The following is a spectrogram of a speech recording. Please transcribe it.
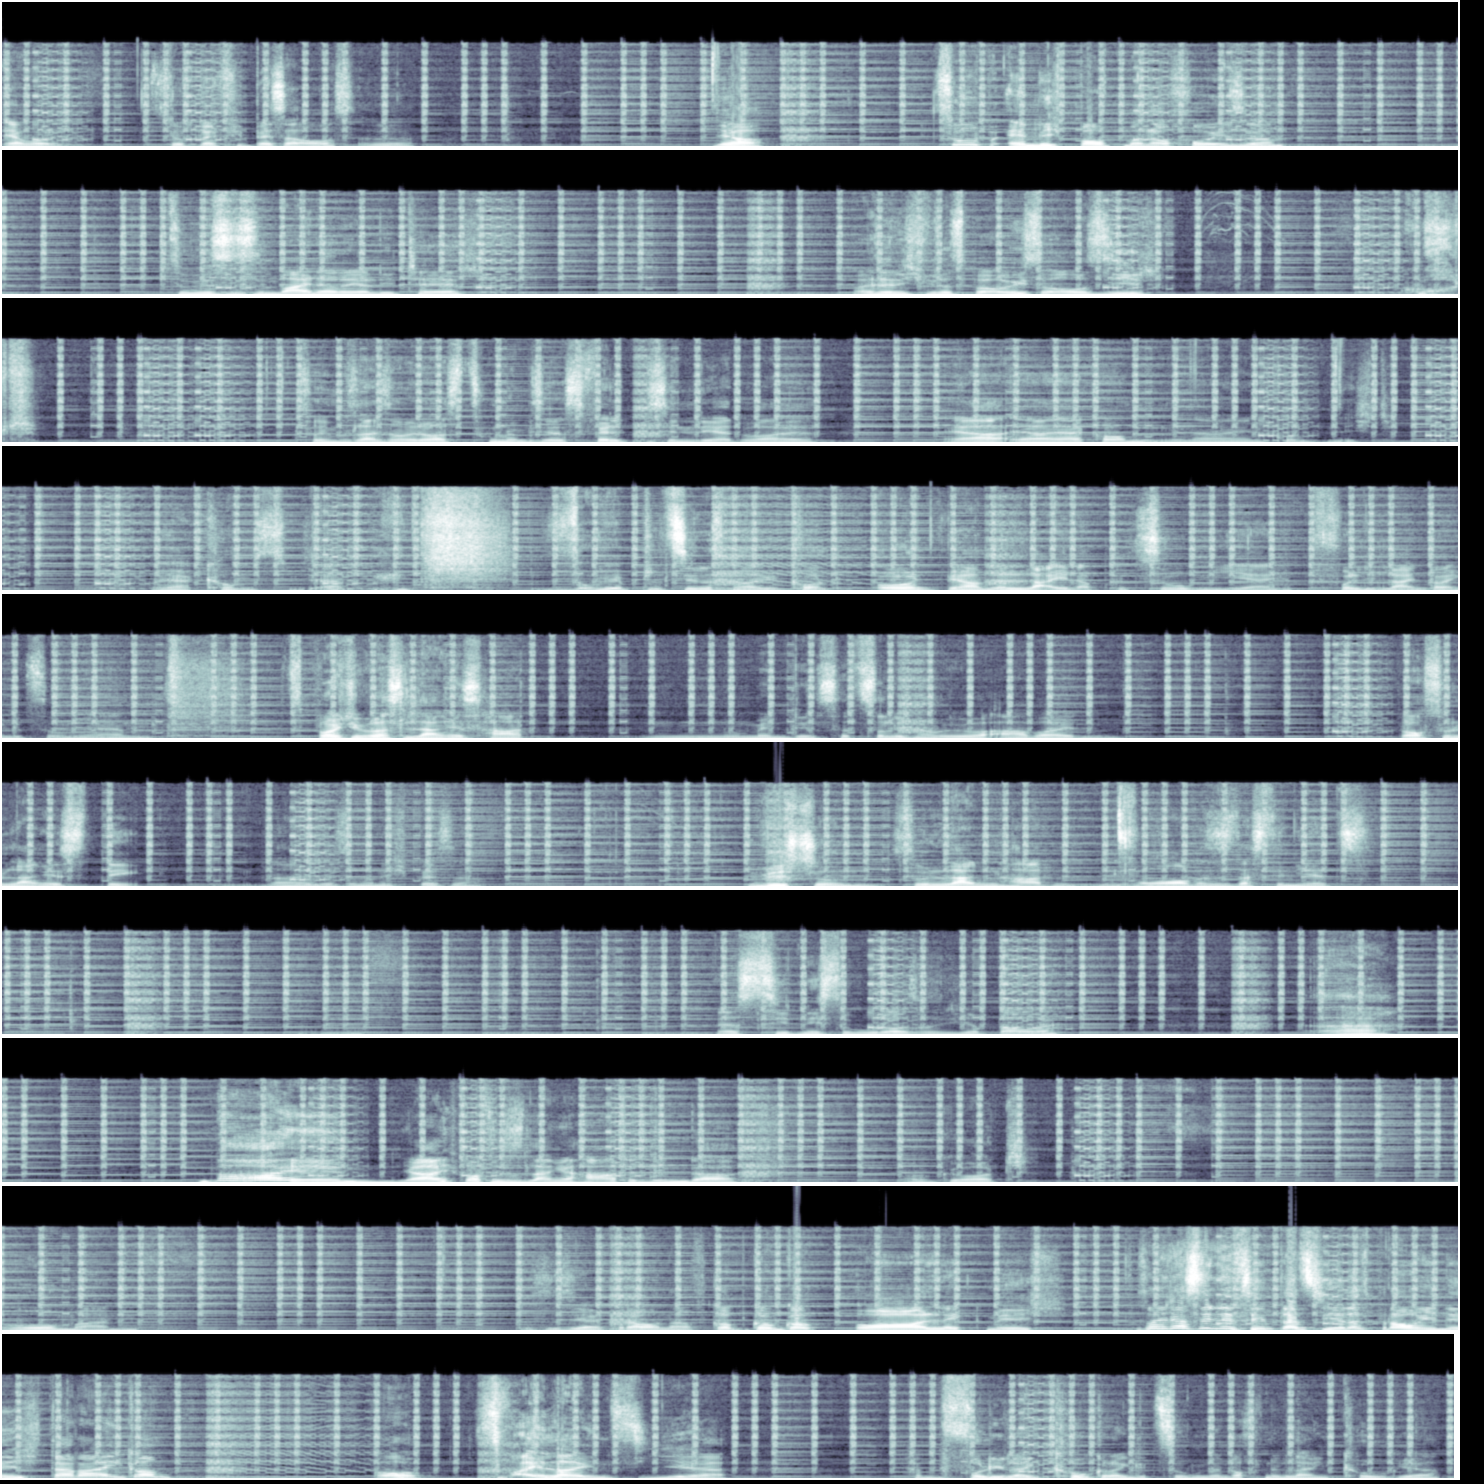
Jawohl. Sieht doch gleich viel besser aus. Also ja. So ähnlich baut man auch Häuser. Zumindest in meiner Realität. Weiß ja nicht, wie das bei euch so aussieht. Gott. So, ich muss langsam wieder was tun, damit sich das Feld ein bisschen leert, weil... Ja, ja, ja, komm. Nein, kommt nicht. Ja, komm. Ja. So, wir platzieren das mal gekonnt. Und wir haben eine Line abgezogen. Ja, yeah, ich habe voll die Line reingezogen. Ähm, jetzt bräuchte ich was langes, hart... Moment, den Satz soll ich noch überarbeiten. Ich brauche so ein langes Ding. Nein, das ist immer nicht besser. Ihr wisst schon, so einen langen, harten... Oh, was ist das denn jetzt? Das sieht nicht so gut aus, was ich hier baue. Ah. Nein! Ja, ich brauche dieses lange, harte Ding da. Oh Gott. Oh Mann. Das ist ja grauenhaft. Komm, komm, komm. Oh, leck mich. Was soll ich das denn jetzt hinplatzieren? Das brauche ich nicht. Da rein, komm. Oh, zwei Lines. Yeah. Ich habe voll die Line Coke reingezogen. Dann noch eine Line Coke, ja.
